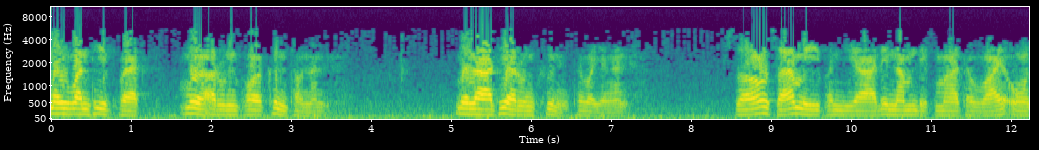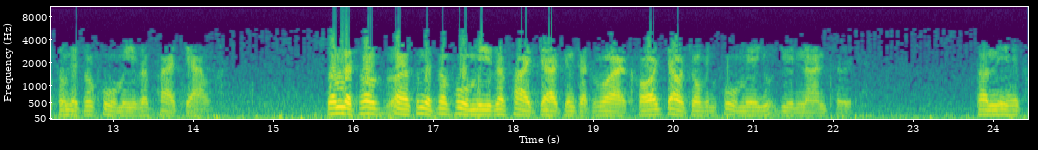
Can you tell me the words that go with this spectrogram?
ในวันที่แปดเมื่ออรุณพอขึ้นเท่านั้น เวลาที่อรุณขึ้นถ้าว่าอย่างนั้นสองสามีพัญญาได้นำเด็กมาถวายองค์สมเด็จพระผู้มีพระภาคเจ้า สมเด็จพระสมเด็จพระผู้มีพระภาคเจ้าจึงตรัสว่าขอเจ้าจงเป็นผู้มีอายุยืนนานเถิด ตอนนี้ให้พ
